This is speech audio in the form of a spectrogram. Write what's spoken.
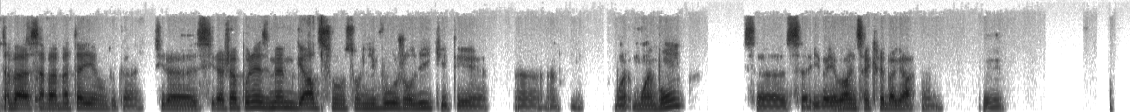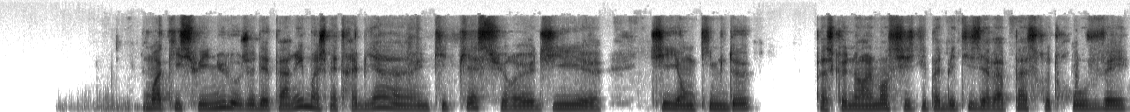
Ça va, ça va batailler, en tout cas. hein. Si la, si la japonaise même garde son, son niveau aujourd'hui, qui était euh, moins, moins bon, ça, ça- il va y avoir une sacrée bagarre, quand même. Moi qui suis nul au jeu des paris, moi je mettrais bien euh, une petite pièce sur euh, Ji, euh, Ji Young Kim 2. Parce que normalement, si je dis pas de bêtises, elle va pas se retrouver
